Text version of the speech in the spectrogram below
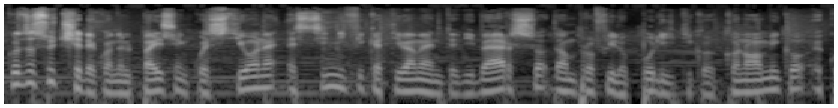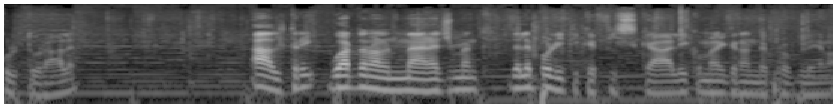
Cosa succede quando il paese in questione è significativamente diverso da un profilo politico, economico e culturale? Altri guardano al management delle politiche fiscali come il grande problema.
